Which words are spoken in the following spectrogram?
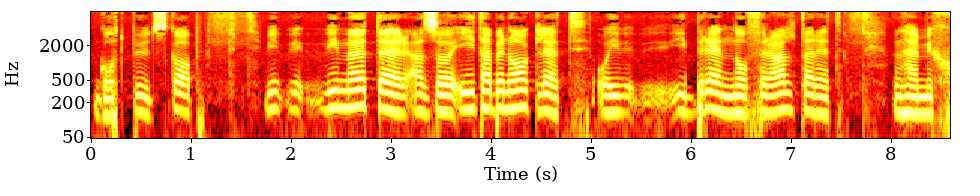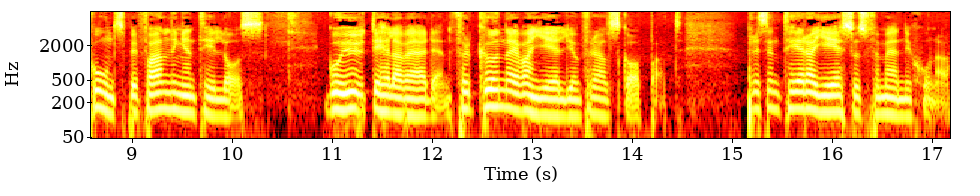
gott budskap. Vi, vi, vi möter alltså i tabernaklet och i, i brännofferaltaret den här missionsbefallningen till oss. Gå ut i hela världen, förkunna evangelium för allt skapat. Presentera Jesus för människorna.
